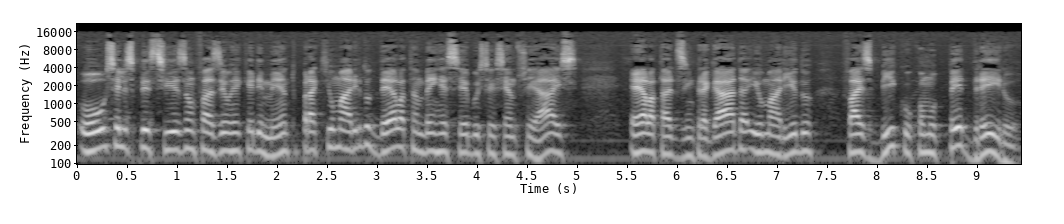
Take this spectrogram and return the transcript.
ou se eles precisam fazer o requerimento para que o marido dela também receba os 600 reais. Ela está desempregada e o marido faz bico como pedreiro.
